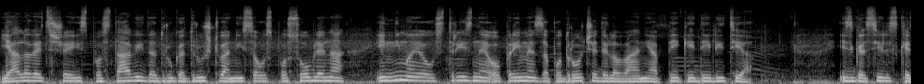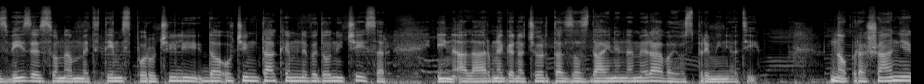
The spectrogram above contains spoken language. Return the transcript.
Jalovec še izpostavi, da druga društva niso usposobljena in nimajo ustrezne opreme za področje delovanja PGD Litija. Iz gasilske zveze so nam medtem sporočili, da o čem takem ne vedo ničesar in alarmnega načrta za zdaj ne nameravajo spreminjati. Na vprašanje,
